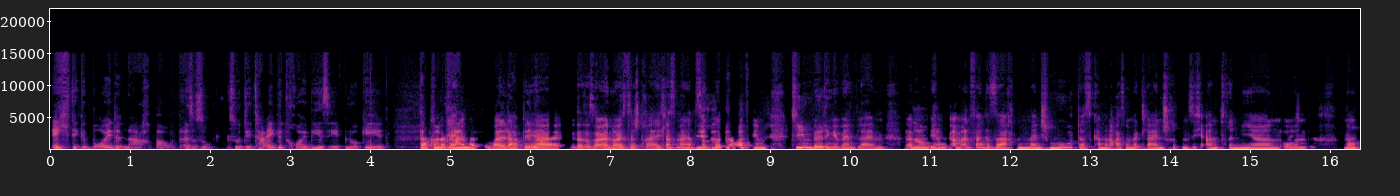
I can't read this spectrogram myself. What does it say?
echte Gebäude nachbauen. Also so, so detailgetreu, wie es eben nur geht. Da kommen wir gerne mal zu, weil da habt ihr genau. ja, das ist euer neuester Streich. Lass mal ganz so kurz auf dem Teambuilding-Event bleiben. Ähm, genau. Ähm, wir haben am Anfang gesagt, Mensch, Mut, das kann man auch erstmal mit kleinen Schritten sich antrainieren Richtig. und Ne?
